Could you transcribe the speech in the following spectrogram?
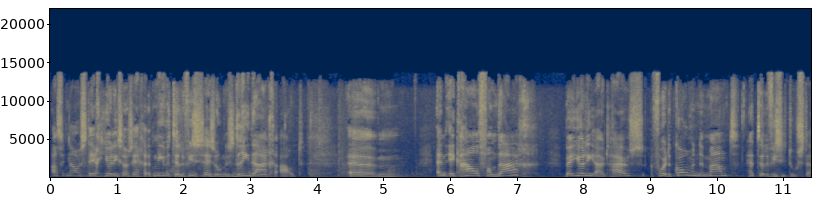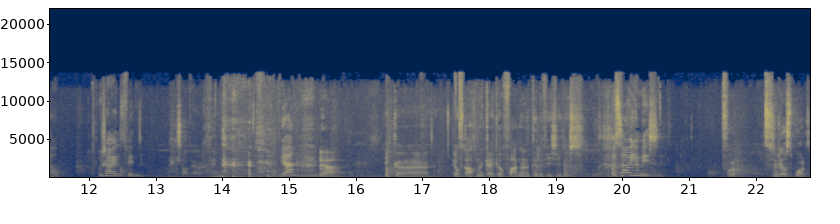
als ik nou eens tegen jullie zou zeggen... het nieuwe televisieseizoen is drie dagen oud. Um, en ik haal vandaag bij jullie uit huis... voor de komende maand het televisietoestel. Hoe zou je dat vinden? Ik zou het erg vinden. ja? Ja. Ik, uh, over het algemeen kijk heel vaak naar de televisie, dus... Wat zou je missen? Voor Studio Sport.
